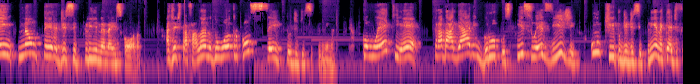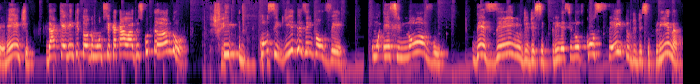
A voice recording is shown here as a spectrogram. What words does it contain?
em não ter disciplina na escola. A gente está falando de um outro conceito de disciplina. Como é que é trabalhar em grupos? Isso exige um tipo de disciplina que é diferente daquele em que todo mundo fica calado escutando. Perfeito. E conseguir desenvolver esse novo desenho de disciplina, esse novo conceito de disciplina,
